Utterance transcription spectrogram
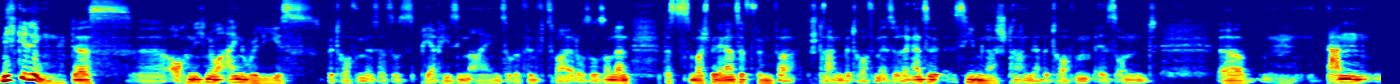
nicht gering, dass äh, auch nicht nur ein Release betroffen ist, also das PHP 7.1 oder 5.2 oder so, sondern dass zum Beispiel der ganze 5er Strang betroffen ist oder der ganze 7er Strang da betroffen ist. Und äh, dann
